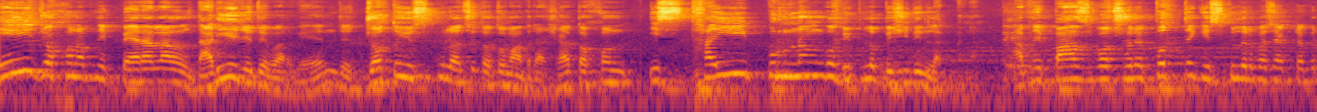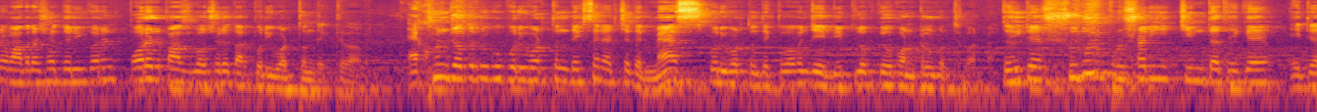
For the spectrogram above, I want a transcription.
এই যখন আপনি প্যারালাল দাঁড়িয়ে যেতে পারবেন যে যত স্কুল আছে তত মাদ্রাসা, তখন স্থায়ী পূর্ণাঙ্গ বিপ্লব বেশি দিন লাগবে। আপনি পাঁচ বছরে প্রত্যেক স্কুলের পাশে একটা করে মাদ্রাসা তৈরি করেন, পরের পাঁচ বছরে তার পরিবর্তন দেখতে পাবেন। এখন যতটুকু পরিবর্তন দেখছেন, এর চেয়ে ম্যাস পরিবর্তন দেখতে পাবেন যে এই বিপ্লব কেউ কন্ট্রোল করতে পারবে। তো এটা সুদূর প্রসারী চিন্তা থেকে এটা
